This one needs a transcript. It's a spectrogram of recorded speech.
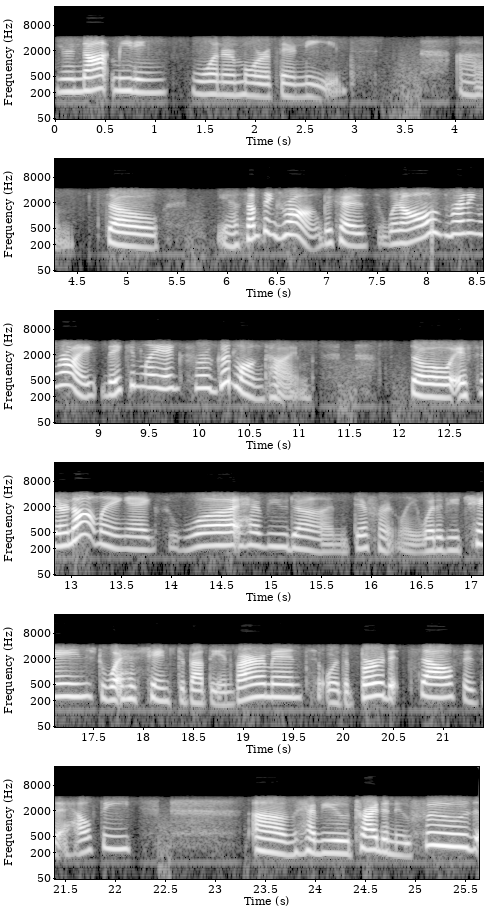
you're not meeting one or more of their needs. Um, so, you know, something's wrong because when all's running right, they can lay eggs for a good long time. So if they're not laying eggs, what have you done differently? What have you changed? What has changed about the environment or the bird itself? Is it healthy? Um, have you tried a new food?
